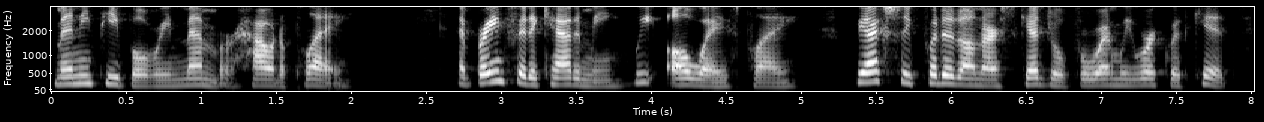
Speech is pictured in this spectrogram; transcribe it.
many people remember how to play. At BrainFit Academy, we always play. We actually put it on our schedule for when we work with kids.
